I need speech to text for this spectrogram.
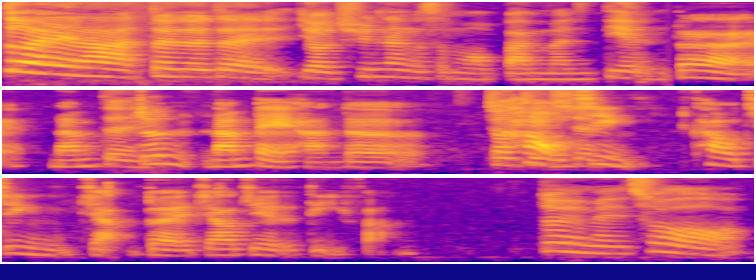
对啦，对对对，有去那个什么板门店，对南对就是南北韩的靠近靠近交对交界的地方，对，没错。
